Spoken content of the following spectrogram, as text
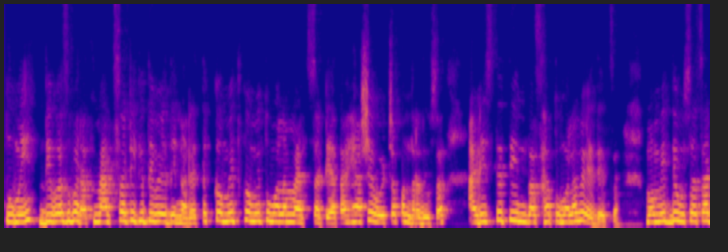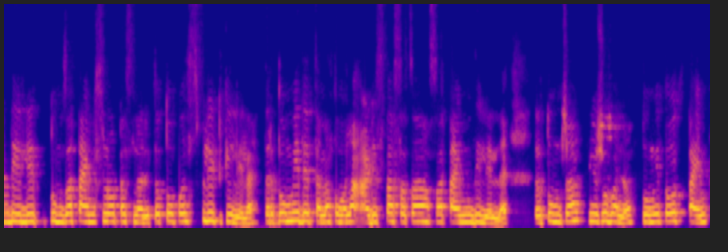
तुम्ही दिवसभरात मॅथ्ससाठी किती वेळ देणार आहे? तर कमीत कमी तुम्हाला मॅथ्ससाठी आता ह्या शेवटच्या पंधरा दिवसात अडीच ते तीन तास हा तुम्हाला वेळ द्यायचा मग मी दिवसाचा डेली तुमचा टाइम स्लॉट असणार आहे तर तो पण स्प्लिट केलेला आहे. तर तो मी देताना तुम्हाला अडीच तासाचा असा टाइम दिलेला आहे. तर तुमच्या हिशोबानं तुम्ही तो टाइम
